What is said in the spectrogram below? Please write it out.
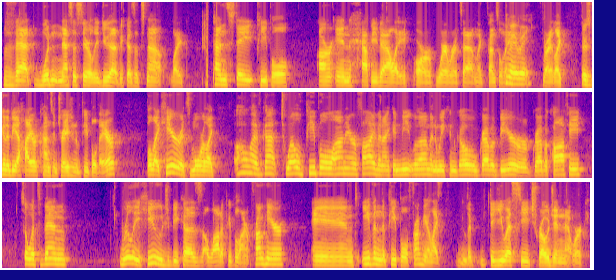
that wouldn't necessarily do that because it's not like Penn State people are in Happy Valley or wherever it's at, like Pennsylvania, Right, right. Like there's going to be a higher concentration of people there, but like here it's more like, oh, I've got 12 people on Air Five and I can meet with them and we can go grab a beer or grab a coffee. So it's been really huge because a lot of people aren't from here, and even the people from here, like the, the USC Trojan network,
